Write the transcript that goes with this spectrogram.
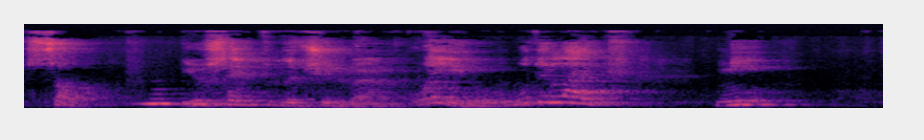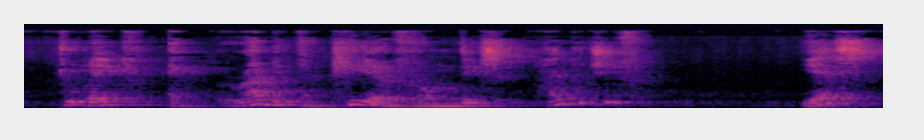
So, you say to the children, wait, would you like me to make a rabbit appear from this handkerchief? Yes?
